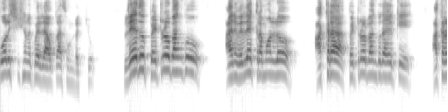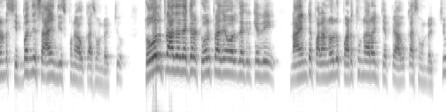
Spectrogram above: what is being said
పోలీస్ స్టేషన్కి వెళ్ళే అవకాశం ఉండొచ్చు. లేదు పెట్రోల్ బంకు ఆయన వెళ్ళే క్రమంలో అక్కడ పెట్రోల్ బంకు దగ్గరికి అక్కడ ఉన్న సిబ్బంది సహాయం తీసుకునే అవకాశం ఉండొచ్చు. టోల్ ప్లాజా దగ్గర టోల్ ప్లాజా వాళ్ళ దగ్గరికి వెళ్ళి నా ఇంట పలానోళ్ళు పడుతున్నారని చెప్పే అవకాశం ఉండొచ్చు.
